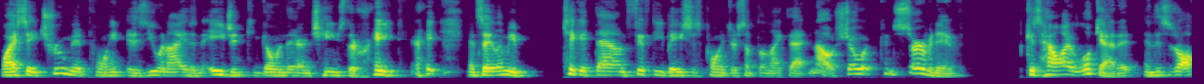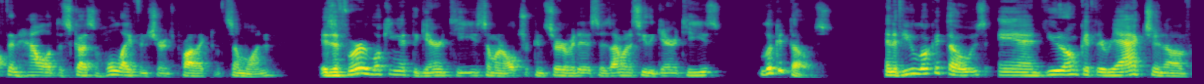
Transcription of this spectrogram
Why I say true midpoint is you and I, as an agent, can go in there and change the rate, right? And say, let me kick it down 50 basis points or something like that. No, show it conservative because how I look at it, and this is often how I'll discuss a whole life insurance product with someone, is if we're looking at the guarantees, someone ultra conservative says, I want to see the guarantees, look at those. And if you look at those and you don't get the reaction of,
